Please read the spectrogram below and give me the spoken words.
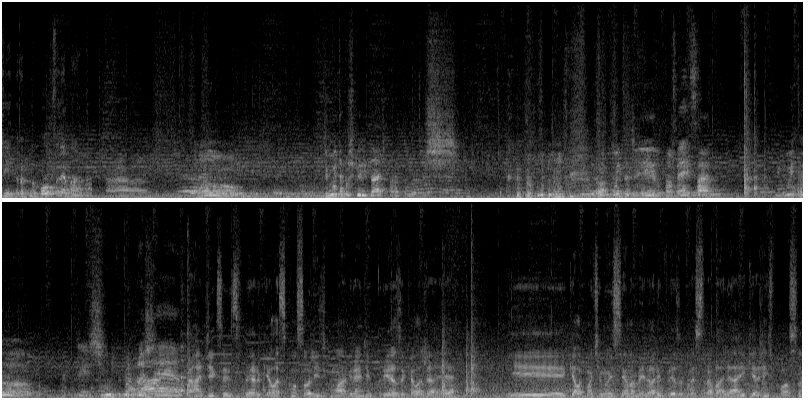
dinheiro no bolso, né, Marcos? Ah, um ano de muita prosperidade para todos. muito dinheiro também, sabe? E muito, diz? muito projeto. Para a Radix eu espero que ela se consolide como uma grande empresa que ela já é e que ela continue sendo a melhor empresa para se trabalhar e que a gente possa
